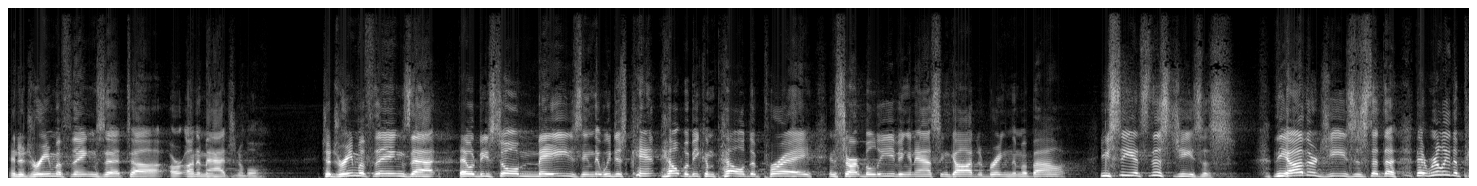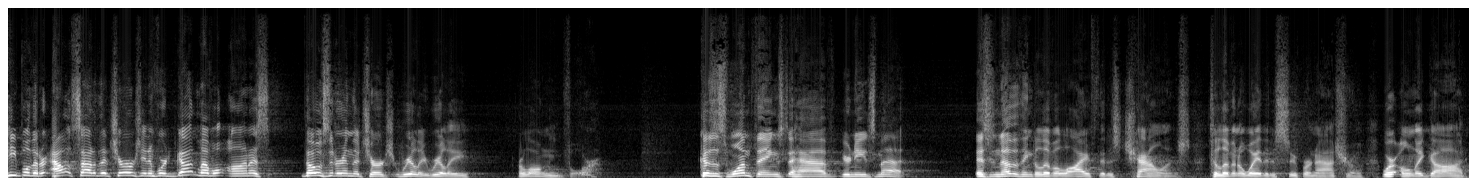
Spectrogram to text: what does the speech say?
and to dream of things that uh, are unimaginable to dream of things that, that would be so amazing that we just can't help but be compelled to pray and start believing and asking God to bring them about. You see, it's this Jesus, the other Jesus, that, the, that really the people that are outside of the church, and if we're gut level honest, those that are in the church really, really are longing for. Because it's one thing to have your needs met. It's another thing to live a life that is challenged, to live in a way that is supernatural, where only God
